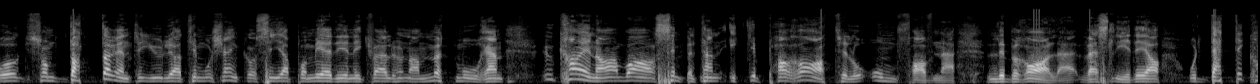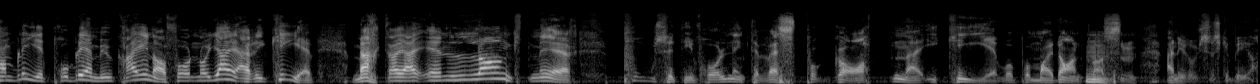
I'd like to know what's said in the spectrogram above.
Og som datteren til Julia Timosjenko sier på mediene i kveld, hun har møtt moren Ukraina var simpelthen ikke parat til å omfavne liberale vestlige ideer. Og dette kan bli et problem i Ukraina, for når jeg er i Kiev, merker jeg en langt mer positiv holdning til vest på gatene i Kiev og på Maidanplassen mm. enn i russiske byer.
